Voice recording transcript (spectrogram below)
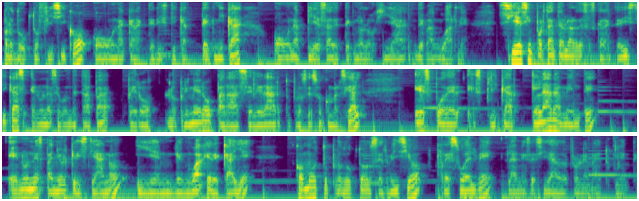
producto físico o una característica técnica o una pieza de tecnología de vanguardia. Sí es importante hablar de esas características en una segunda etapa, pero lo primero para acelerar tu proceso comercial es poder explicar claramente en un español cristiano y en lenguaje de calle cómo tu producto o servicio resuelve la necesidad o el problema de tu cliente.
